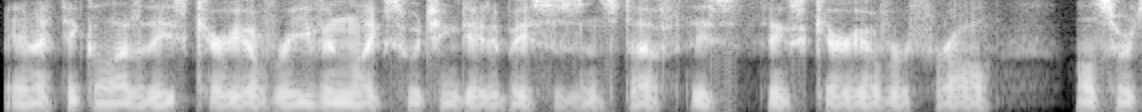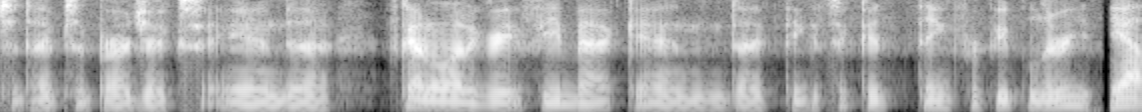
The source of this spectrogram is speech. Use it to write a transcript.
And I think a lot of these carry over, even like switching databases and stuff. These things carry over for all all sorts of types of projects. And uh, I've got a lot of great feedback, and I think it's a good thing for people to read. Yeah,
